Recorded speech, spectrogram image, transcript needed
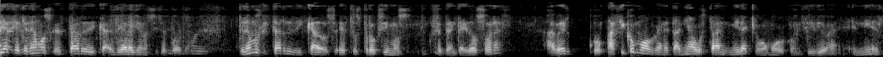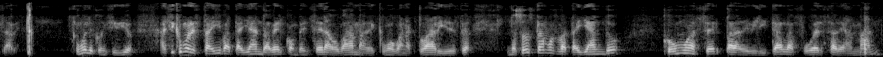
día que tenemos que estar dedicados, el día del ayuno sí se puede. Tenemos que estar dedicados estos próximos 72 horas a ver, así como Netanyahu están, mira cómo coincidió, ¿eh? ni él sabe. ¿Cómo le coincidió? Así como él está ahí batallando a ver convencer a Obama de cómo van a actuar y de esto, nosotros estamos batallando cómo hacer para debilitar la fuerza de Amán,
